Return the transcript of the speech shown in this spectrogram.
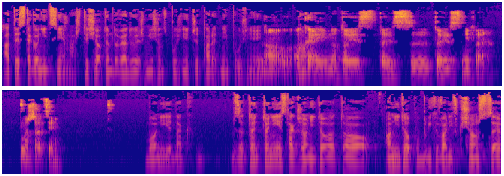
A ty z tego nic nie masz. Ty się o tym dowiadujesz miesiąc później czy parę dni później. No, no. okej, okay. no, to jest, to jest, to jest nie fair. Masz rację. Bo oni jednak to, to, nie jest tak, że oni to, to, oni to opublikowali w książce,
